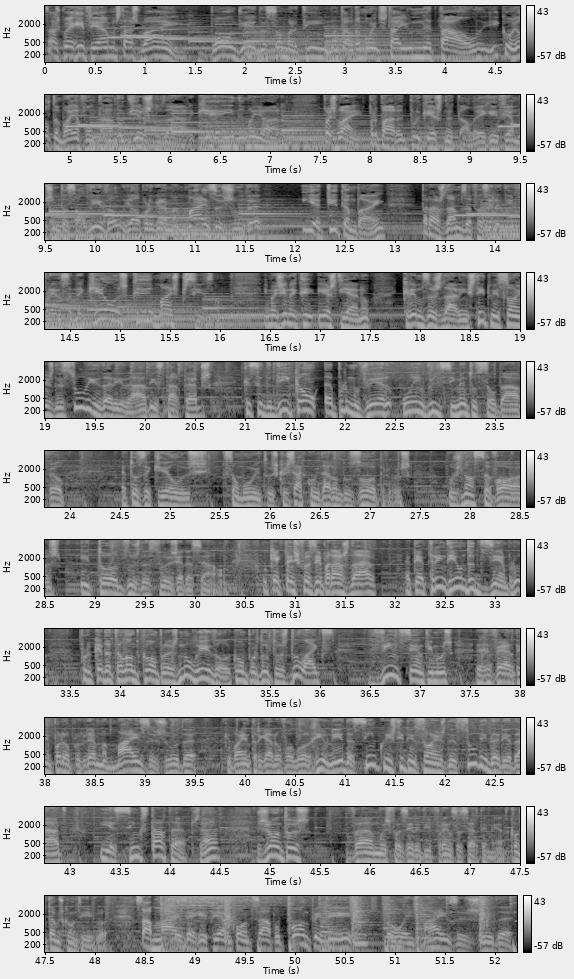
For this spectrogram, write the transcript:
Estás com a RFM, estás bem. Bom dia de São Martinho. Não tarda muito, está aí o Natal e com ele também a vontade de ajudar, que é ainda maior. Pois bem, prepara-te porque este Natal a RFM junta-se ao Lidl e ao programa Mais Ajuda e a ti também para ajudarmos a fazer a diferença naqueles que mais precisam. Imagina que este ano queremos ajudar instituições de solidariedade e startups que se dedicam a promover um envelhecimento saudável a todos aqueles, que são muitos, que já cuidaram dos outros, os nossos avós e todos os da sua geração. O que é que tens de fazer para ajudar? Até 31 de dezembro, por cada talão de compras no Lidl com produtos Deluxe, 20 cêntimos revertem para o programa Mais Ajuda, que vai entregar o valor reunido a cinco instituições de solidariedade e a cinco startups. Hein? Juntos, vamos fazer a diferença certamente. Contamos contigo. Sabe mais rfm.sapo.pt ou em mais ajuda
